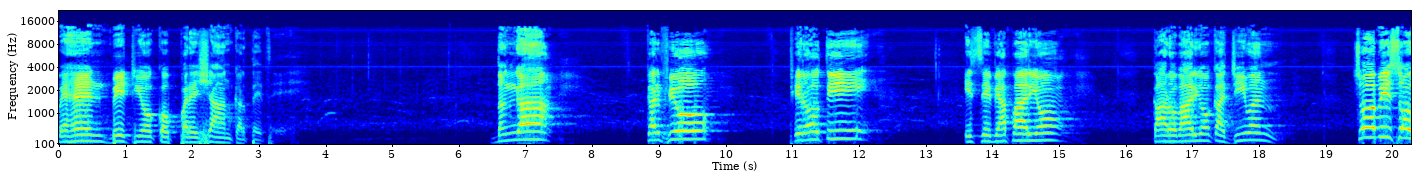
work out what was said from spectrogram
बहन बेटियों को परेशान करते थे। दंगा, कर्फ्यू, फिरौती, इससे व्यापारियों, कारोबारियों का जीवन, चौबीसों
